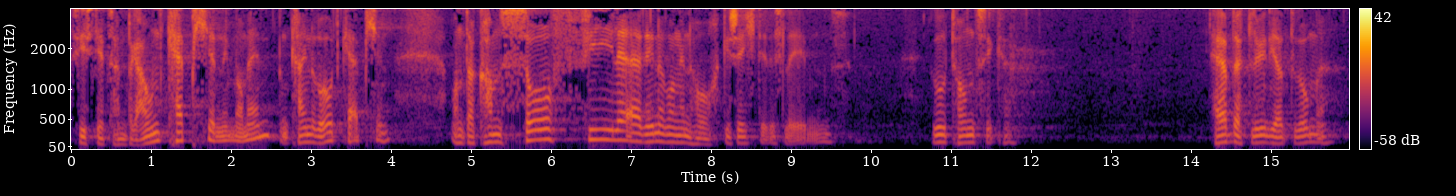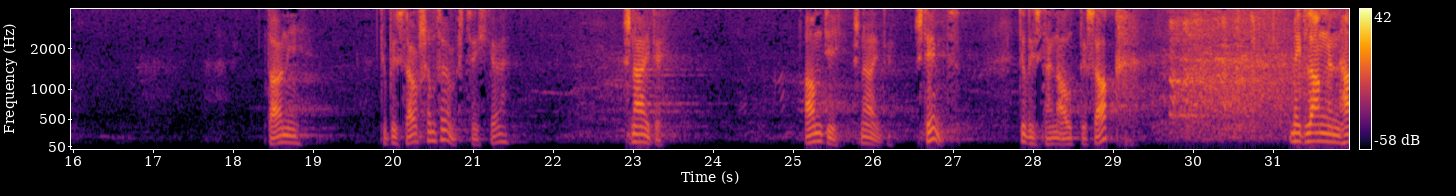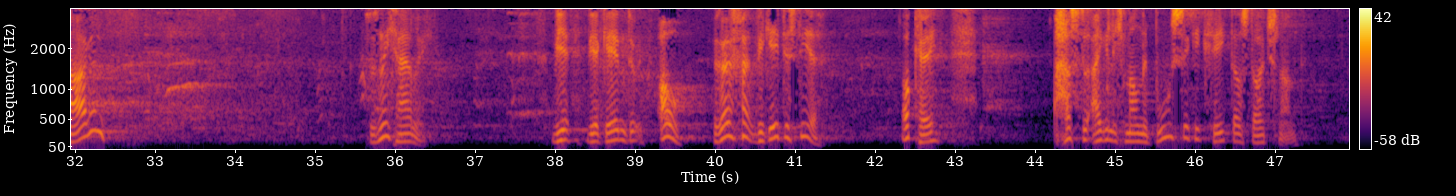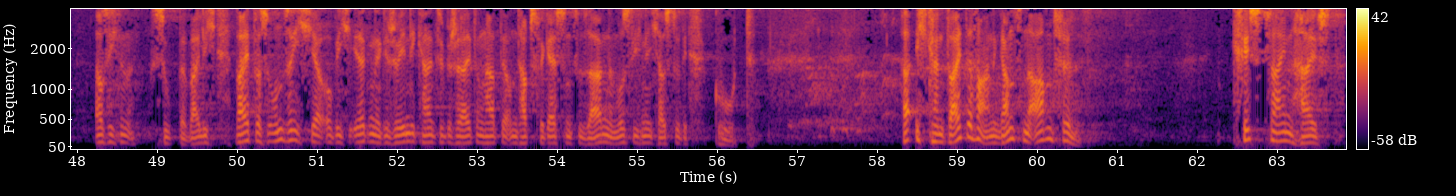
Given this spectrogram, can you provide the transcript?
Sie ist jetzt ein Braunkäppchen im Moment und kein Rotkäppchen. Und da kommen so viele Erinnerungen hoch, Geschichte des Lebens. Ruth Hunziker, Herbert Lydia Trumme, Dani, du bist auch schon 50, gell? Schneide. Andi, Schneide. Stimmt's? Du bist ein alter Sack. Mit langen Haaren. Ist das nicht herrlich? Wir, wir gehen, oh, Röfer, wie geht es dir? Okay. Hast du eigentlich mal eine Buße gekriegt aus Deutschland? Als ich super, weil ich war etwas unsicher, ob ich irgendeine Geschwindigkeitsüberschreitung hatte und habe es vergessen zu sagen. Dann wusste ich nicht, hast du die? Gut. Ich könnte weiterfahren, den ganzen Abend füllen. Christsein heißt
